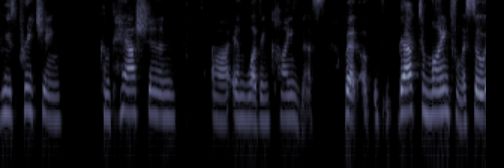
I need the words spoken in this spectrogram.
who's preaching compassion uh, and loving kindness. but uh, back to mindfulness so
